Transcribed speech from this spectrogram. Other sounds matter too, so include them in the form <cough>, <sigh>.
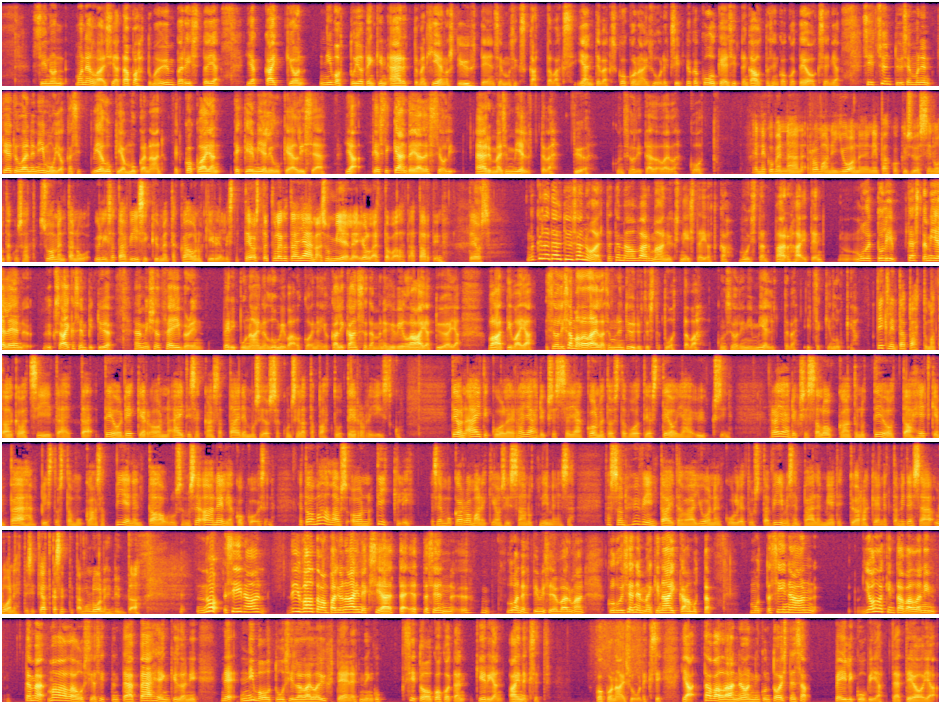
siinä on monenlaisia tapahtumaympäristöjä ja kaikki on nivottu jotenkin äärettömän hienosti yhteen semmoiseksi kattavaksi, jänteväksi kokonaisuudeksi, joka kulkee sitten kautta sen koko teoksen. Ja siitä syntyy semmoinen tietynlainen imu, joka sitten vie lukijan mukanaan. Että koko ajan tekee mieli lukea lisää. Ja tietysti kääntäjälle se oli äärimmäisen miellyttävä työ, kun se oli tällä lailla koottu. Ennen kuin mennään romaanin juoneen, niin pakko kysyä sinulta, kun sä oot suomentanut yli 150 kaunokirjallista teosta. Tuleeko tämä jäämään sun mieleen jollain tavalla, tämä Tartin teos? No kyllä täytyy sanoa, että tämä on varmaan yksi niistä, jotka muistan parhaiten. Mulle tuli tästä mieleen yksi aikaisempi työ, Michelle Faberin Veripunainen lumivalkoinen, joka oli kanssa tämmöinen hyvin laaja työ ja vaativa. Ja se oli samalla lailla semmoinen tyydytystä tuottava, kun se oli niin miellyttävä itsekin lukea. Tiklin tapahtumat alkavat siitä, että Teo Decker on äitinsä kanssa taidemuseossa, kun siellä tapahtuu terroriisku. Teon äiti kuolee räjähdyksessä ja 13-vuotias Teo jää yksin. Räjähdyksessä loukkaantunut Teo ottaa hetken päähänpistosta mukaansa pienen taulun, semmoisen A4-kokoisen. Ja tuo maalaus on Tikli, ja sen mukaan romanikin on siis saanut nimensä. Tässä on hyvin taitavaa juonen kuljetusta, viimeisen päälle mietittyä rakennetta. Miten sä luonnehtisit, jatkasit tätä mun luonnehdintaa? No siinä on niin valtavan paljon aineksia, että, että sen luonnehtimiseen varmaan kuluisi enemmänkin aikaa, mutta, mutta siinä on jollakin tavalla niin tämä maalaus ja sitten tämä päähenkilö, niin ne nivoutuu sillä lailla yhteen, että niin kuin sitoo koko tämän kirjan ainekset kokonaisuudeksi. Ja tavallaan ne on niin kuin toistensa peilikuvia, tämä Teo ja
